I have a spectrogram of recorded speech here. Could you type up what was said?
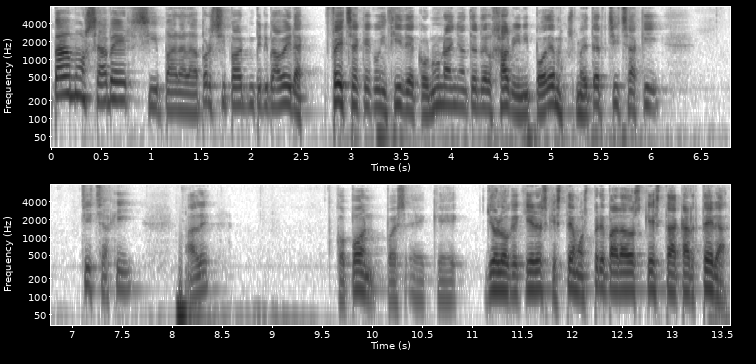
vamos a ver si para la próxima primavera, fecha que coincide con un año antes del halving y podemos meter chicha aquí, chicha aquí, ¿vale? Copón, pues eh, que yo lo que quiero es que estemos preparados, que esta cartera,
